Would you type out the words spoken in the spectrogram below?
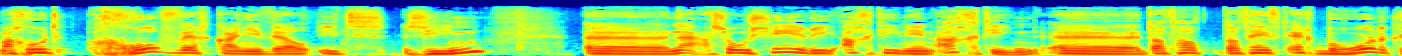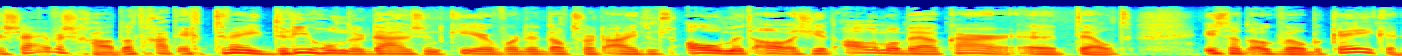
Maar goed, grofweg kan je wel iets zien. Eh, nou, zo'n serie 18 in 18, eh, dat, had, dat heeft echt behoorlijke cijfers gehad. Dat gaat echt 200.000, 300.000 keer worden dat soort items al met al. Als je het allemaal bij elkaar eh, telt, is dat ook wel bekeken.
